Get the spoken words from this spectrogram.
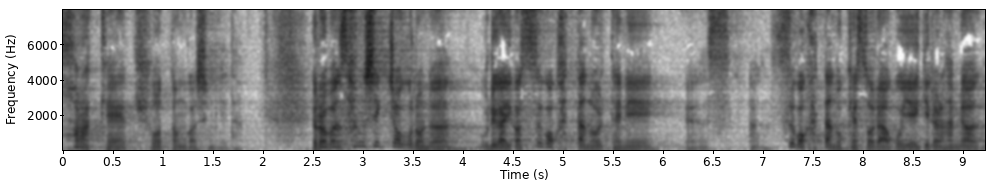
허락해 주었던 것입니다. 여러분 상식적으로는 우리가 이거 쓰고 갖다 놓을 테니 예, 아, 쓰고 갖다 놓겠소라고 얘기를 하면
